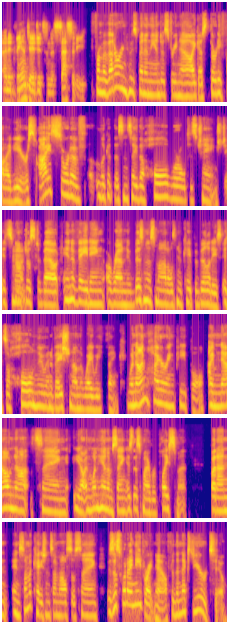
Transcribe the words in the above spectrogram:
an advantage, it's a necessity. From a veteran who's been in the industry now, I guess 35 years, I sort of look at this and say the whole world has changed. It's not mm. just about innovating around new business models, new capabilities, it's a whole new innovation on the way we think. When I'm hiring people, I'm now not saying, you know, on one hand, I'm saying, is this my replacement? But on in some occasions, I'm also saying, is this what I need right now for the next year or two?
